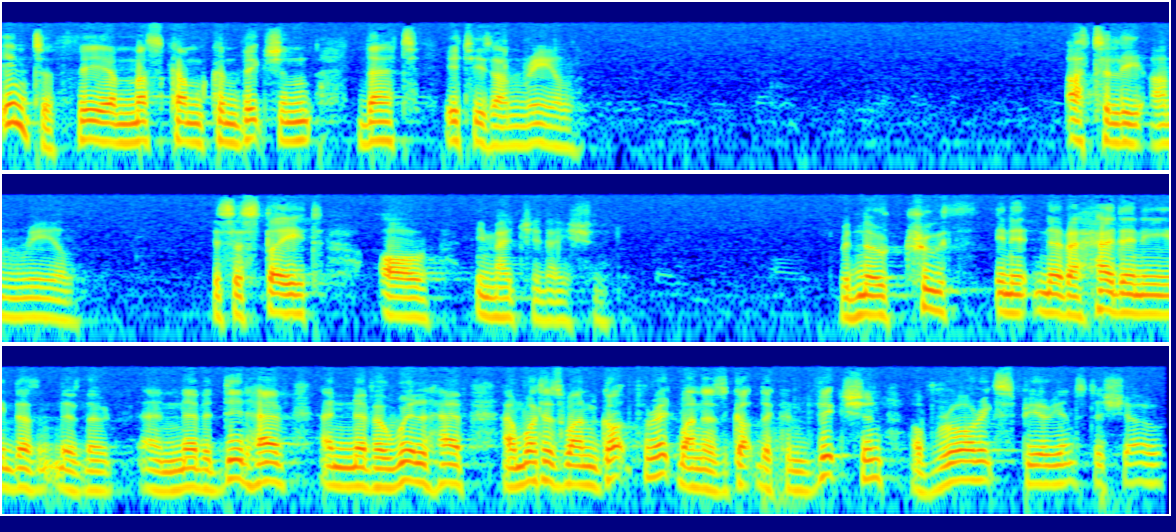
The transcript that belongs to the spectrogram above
into fear must come conviction that it is unreal. Utterly unreal. It's a state of imagination with no truth in it, never had any, doesn't, there's no, and never did have, and never will have. And what has one got for it? One has got the conviction of raw experience to show.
